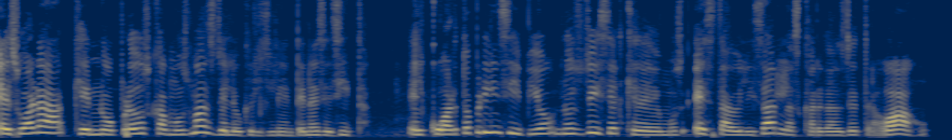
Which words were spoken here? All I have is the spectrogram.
Eso hará que no produzcamos más de lo que el cliente necesita. El cuarto principio nos dice que debemos estabilizar las cargas de trabajo,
